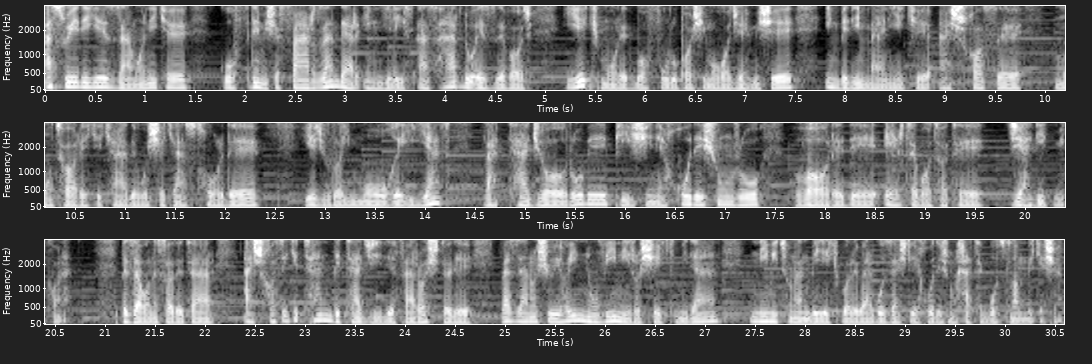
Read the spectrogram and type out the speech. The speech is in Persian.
از سوی دیگه زمانی که گفته میشه فرزن در انگلیس از هر دو ازدواج یک مورد با فروپاشی مواجه میشه این بدین معنیه که اشخاص متارکه کرده و شکست خورده یه جورایی موقعیت و تجارب پیشین خودشون رو وارد ارتباطات جدید می‌کنن. به زبان ساده تر اشخاصی که تن به تجدید فراش داده و زناشویی های نوینی رو شکل میدن نمی‌تونن به یک باره بر گذشته خودشون خط بطلان بکشن.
